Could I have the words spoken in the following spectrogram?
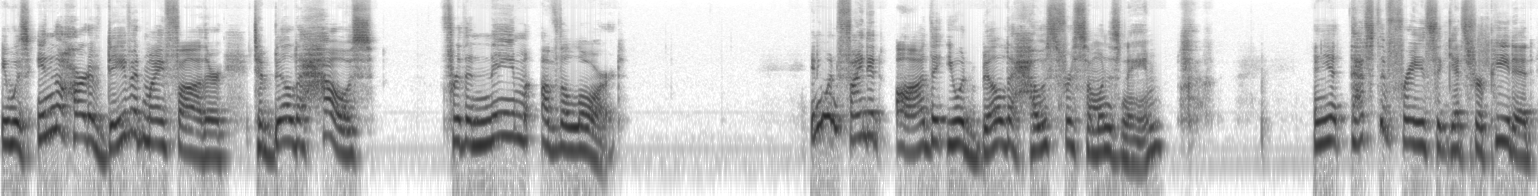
It was in the heart of David my father to build a house for the name of the Lord. Anyone find it odd that you would build a house for someone's name? And yet, that's the phrase that gets repeated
